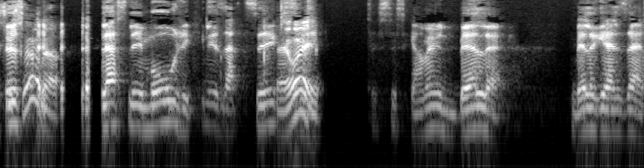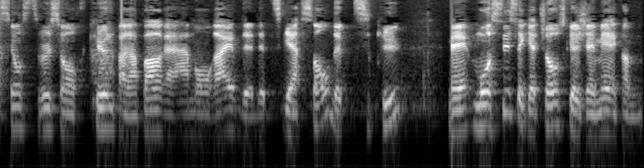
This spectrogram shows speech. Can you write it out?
c'est ça. Je place les mots, j'écris les articles. Ben c'est quand même une belle, belle réalisation, si tu veux, si on recule par rapport à, mon rêve de, petit garçon, de petit cul. Mais moi aussi, c'est quelque chose que j'aimais, comme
